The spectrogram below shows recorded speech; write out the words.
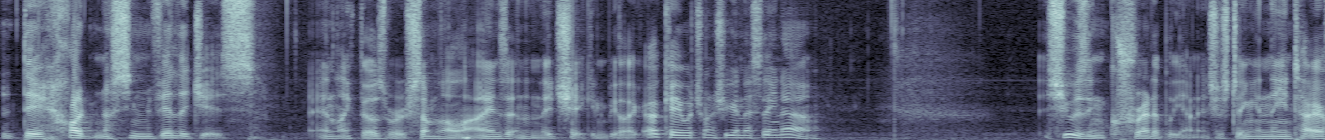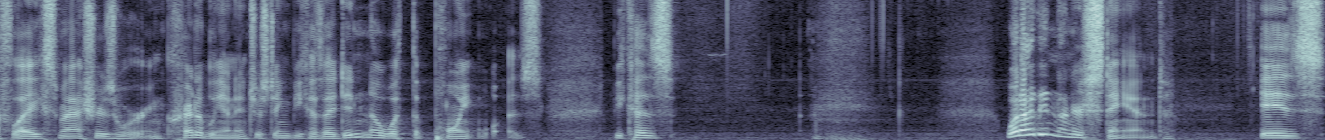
they're hiding us in villages. And like those were some of the lines, and then they'd shake and be like, "Okay, which one's she gonna say now?" She was incredibly uninteresting, and the entire Flag Smashers were incredibly uninteresting because I didn't know what the point was. Because what I didn't understand is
